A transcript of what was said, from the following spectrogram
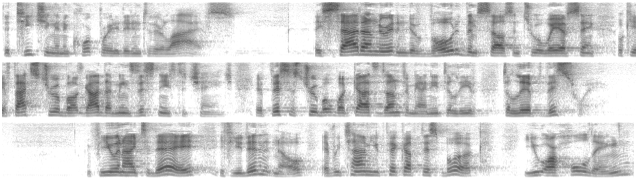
the teaching and incorporated it into their lives. They sat under it and devoted themselves into a way of saying, okay, if that's true about God, that means this needs to change. If this is true about what God's done for me, I need to, leave, to live this way. And for you and I today, if you didn't know, every time you pick up this book, you are holding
